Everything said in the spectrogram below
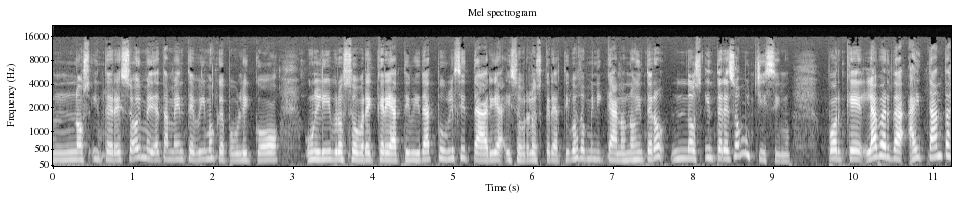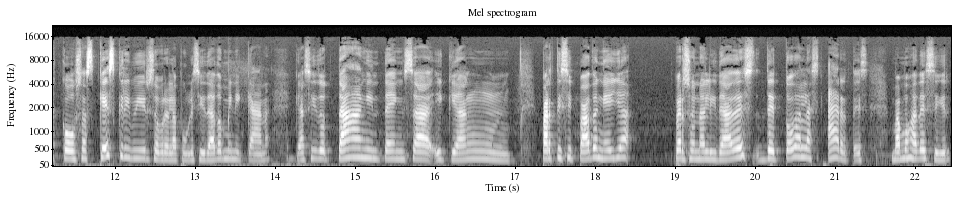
nos interesó, inmediatamente vimos que publicó un libro sobre creatividad publicitaria y sobre los creativos dominicanos. Nos, interó- nos interesó muchísimo porque la verdad hay tantas cosas que escribir sobre la publicidad dominicana que ha sido tan intensa y que han participado en ella personalidades de todas las artes, vamos a decir,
